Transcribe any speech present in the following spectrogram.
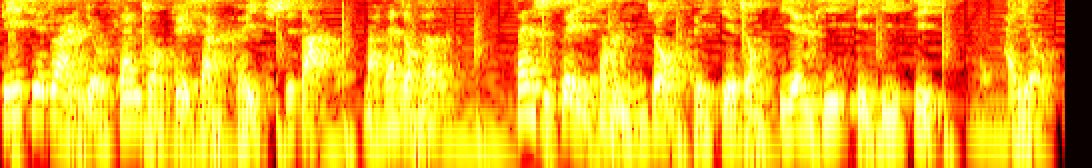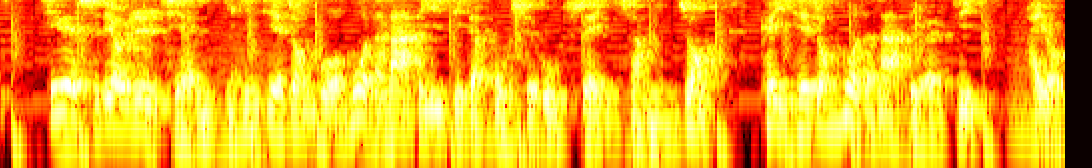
第一阶段有三种对象可以施打，哪三种呢？三十岁以上的民众可以接种 BNT 第一剂，还有七月十六日前已经接种过莫德纳第一剂的五十五岁以上民众可以接种莫德纳第二剂，还有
